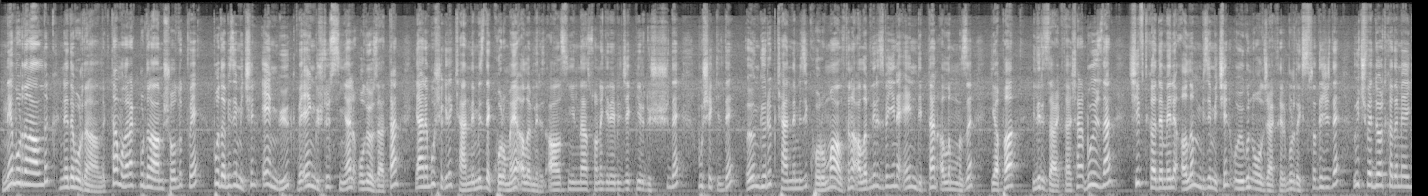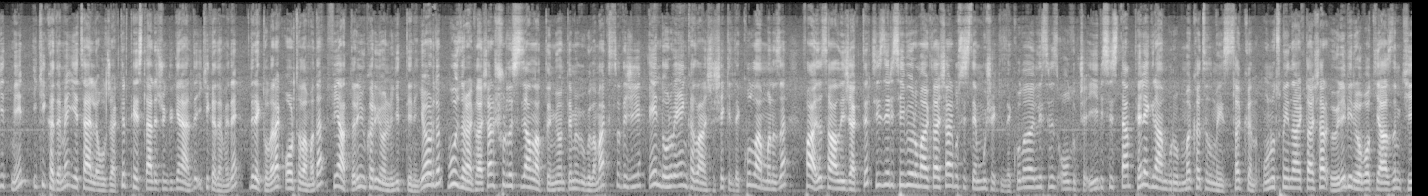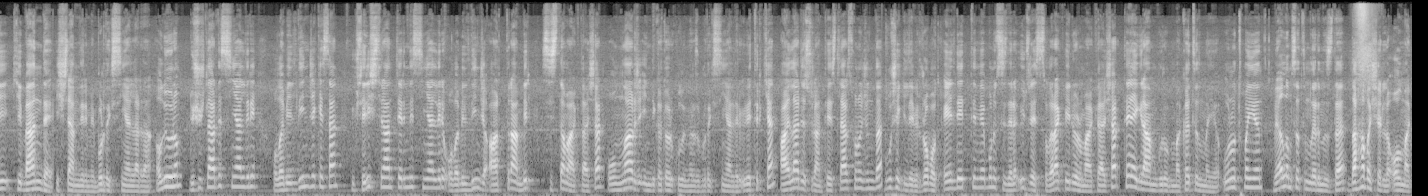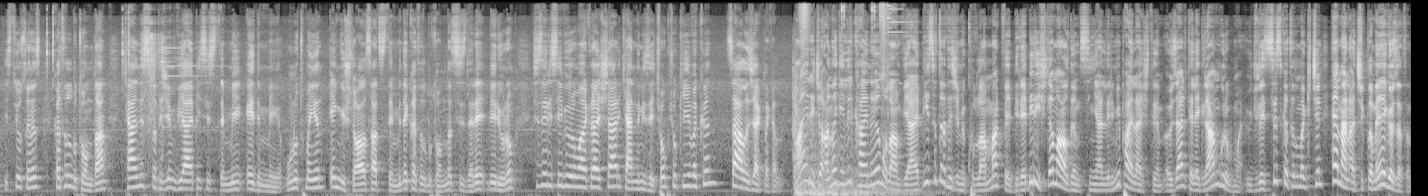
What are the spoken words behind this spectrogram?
Ne buradan aldık ne de buradan aldık. Tam olarak buradan almış olduk ve bu da bizim için en büyük ve en güçlü sinyal oluyor zaten. Yani bu şekilde kendimizi de korumaya alabiliriz. Al sinyalinden sonra gelebilecek bir düşüşü de bu şekilde öngörüp kendimizi koruma altına alabiliriz ve yine en dipten alımımızı yapabiliriz arkadaşlar. Bu yüzden çift kademeli alım bizim için uygun olacaktır. Buradaki stratejide 3 ve 4 kademeye gitmeyin. 2 kademe yeterli olacaktır. Testlerde çünkü genelde 2 kademede direkt olarak ortalamada fiyatların yukarı yönlü gittiğini gördüm. Bu yüzden arkadaşlar şurada size anlattığım yöntemi uygulamak stratejiyi en doğru ve en kazançlı şekilde kullanmanıza fayda sağlayacaktır. Sizleri seviyorum arkadaşlar. Bu sistemi bu şekilde kullanabilirsiniz. Oldukça iyi bir sistem. Telegram grubuma katılmayı sakın unutmayın arkadaşlar. Öyle bir robot yazdım ki ki ben de işlemlerimi buradaki sinyallerden alıyorum. Düşüşlerde sinyalleri olabildiğince kesen, yükseliş trendlerinde sinyalleri olabildiğince arttıran bir sistem arkadaşlar. Onlarca indikatör kullanıyoruz buradaki sinyalleri üretirken. Aylarca süren testler sonucunda bu şekilde bir robot elde ettim ve bunu sizlere ücretsiz olarak veriyorum arkadaşlar. Telegram grubuma katılmayı unutmayın ve alım satımlarınızda daha başarılı olmak istiyorsanız katıl butonundan kendi stratejim VIP sistemi edinmeyi unutmayın. En güçlü al sat sistemimi de katıl butonunda sizlere veriyorum. Sizleri seviyorum arkadaşlar. Kendinize çok çok iyi bakın. Sağlıcakla kalın. Ayrıca ana gelir kaynağım olan VIP stratejimi kullanmak ve birebir işlem aldığım sinyallerimi paylaştığım özel Telegram grubuma ücretsiz katılmak için hemen açıklamaya göz atın.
